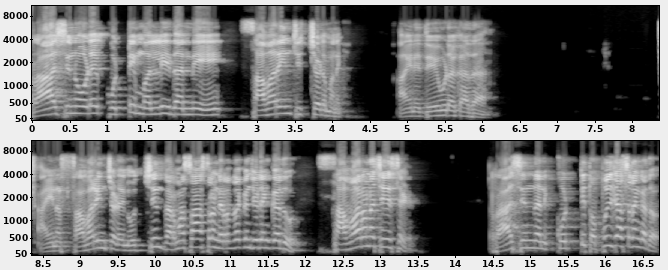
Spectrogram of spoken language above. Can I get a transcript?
రాసినోడే కొట్టి మళ్ళీ దాన్ని సవరించి ఇచ్చాడు మనకి. ఆయన దేవుడే కదా? ఆయన సవరించాడు. ఆయన వచ్చిన ధర్మశాస్త్రం నిర్ధకం చేయడం కాదు సవరణ చేశాడు. రాసిందని కొట్టి తప్పులు చేస్తడం కదా.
